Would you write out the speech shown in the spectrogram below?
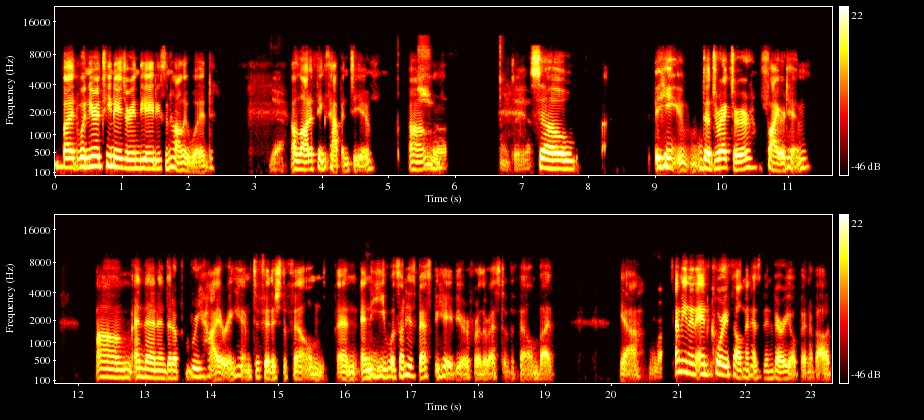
but when you're a teenager in the 80s in Hollywood, Yeah. a lot of things happen to you. Um, Sure. So he the director fired him um and then ended up rehiring him to finish the film and and he was on his best behavior for the rest of the film but yeah i mean and, and corey feldman has been very open about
